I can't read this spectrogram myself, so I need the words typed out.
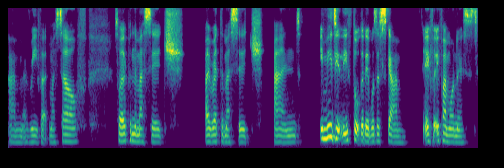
am a revert myself. So I opened the message, I read the message, and immediately thought that it was a scam, if if I'm honest.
